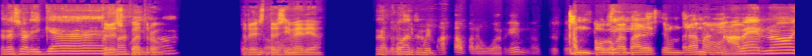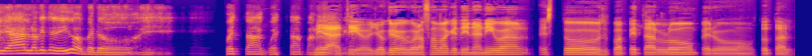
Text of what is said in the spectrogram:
Tres horicas. Tres, fácil, cuatro. ¿no? Pues Tres, no, tres y media. Muy baja para un wargame, ¿no? Tampoco me Sí. parece un drama. No, ¿eh? A ver, no, ya es lo que te digo, pero eh, cuesta, cuesta. Para Mira, tío, yo creo que con la fama que tiene Aníbal, esto va a petarlo, pero total.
